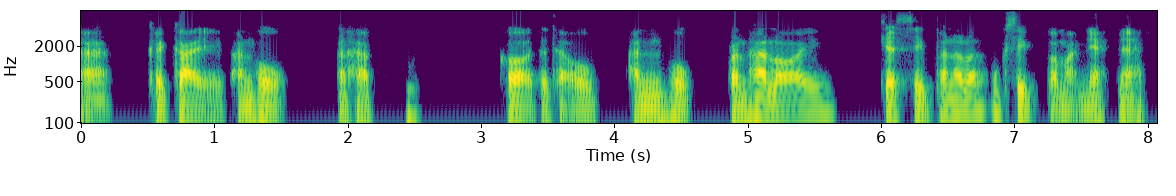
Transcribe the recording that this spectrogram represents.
อ่าใกล้ๆพันหกนะครับ ก็จะแถวพันหกพันห้าร้อยเจ็ดสิบพันห้าร้อยหกสิบประมาณเนี้ยนะ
